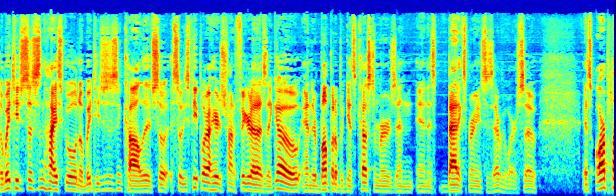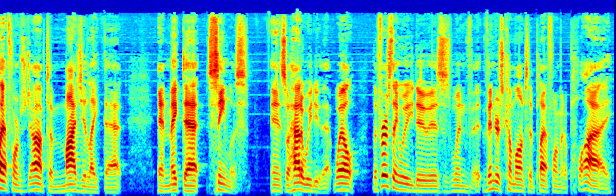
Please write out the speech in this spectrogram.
Nobody teaches us in high school. Nobody teaches us in college. So, so these people are out here just trying to figure it out as they go, and they're bumping up against customers, and and it's bad experiences everywhere. So, it's our platform's job to modulate that and make that seamless. And so, how do we do that? Well, the first thing we do is, is when v- vendors come onto the platform and apply,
